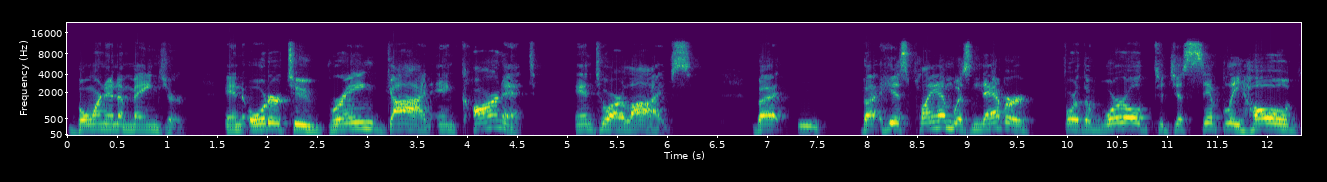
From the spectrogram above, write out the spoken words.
born in a manger in order to bring God incarnate into our lives. But hmm. but his plan was never for the world to just simply hold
